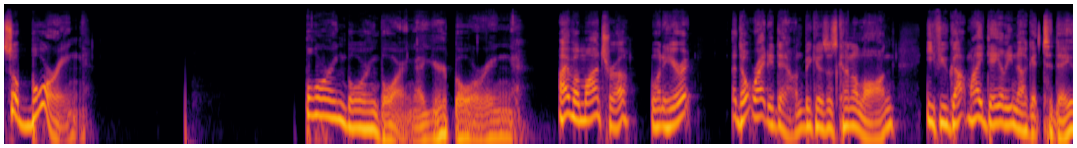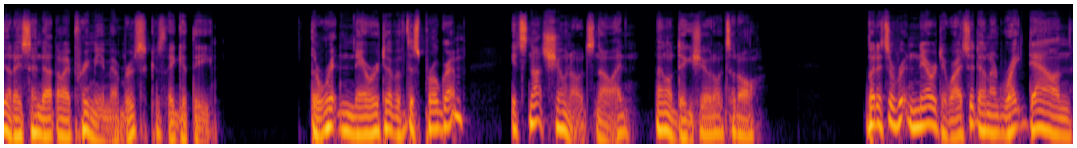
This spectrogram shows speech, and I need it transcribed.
So boring. Boring, boring, boring. You're boring. I have a mantra. Want to hear it? Uh, don't write it down because it's kind of long. If you got my daily nugget today that I send out to my premium members because they get the the written narrative of this program, it's not show notes. No, I, I don't dig show notes at all. But it's a written narrative where I sit down and write down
